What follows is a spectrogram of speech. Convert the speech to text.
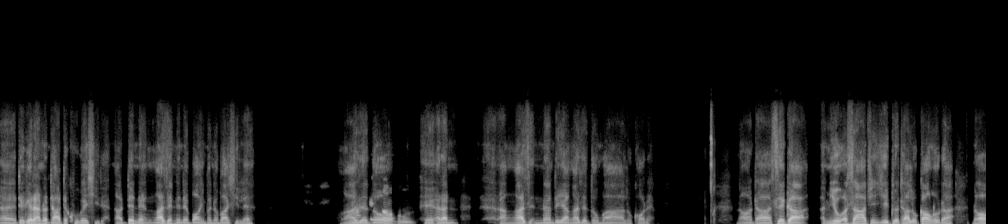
အဲတကယ်တော့ဒါတစ်ခုပဲရှိတယ်နော်တက်နဲ့52နဲ့ပေါင်းရင်ဘယ်နှပါးရှိလဲ53အဲအဲ့ဒါ50နန်153ပါလို့ခေါ်တယ်နော်ဒါစစ်က အမျိုးအစားအဖြစ်ရေးတွက်ထားလို့ကောက်လို့တာနော်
